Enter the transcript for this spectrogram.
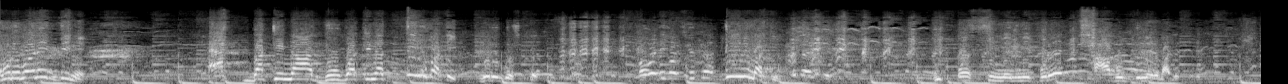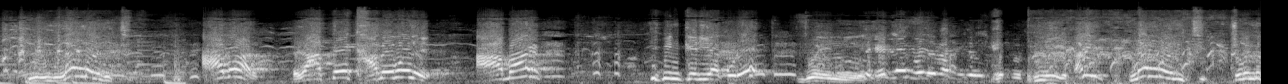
কোরবানির দিনে এক বাটি না, দু বাটি না, তিন বাটি গরু গোস্ত তিন বাটি। পশ্চিম মেদিনীপুরে শাহাবুদ্দিনের বাড়ি নাম বলে দিচ্ছি। আবার রাতে খাবে বলে আবার টিফিন কেরিয়া করে জয়ে নিয়ে। আমি নাম বলে দিচ্ছি। শুভেন্দু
